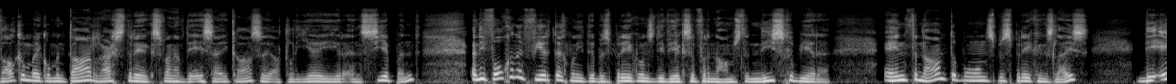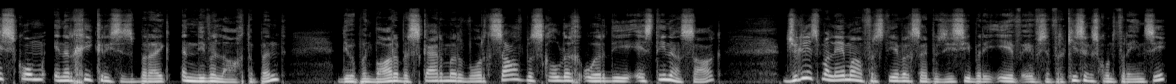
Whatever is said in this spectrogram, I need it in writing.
Welkom by Kommentaar regstreeks vanaf die SAK se ateljee hier in Seepunt. In die volgende 40 minute bespreek ons die week se vernaamste nuusgebeure. En vanaand op ons besprekingslys, die Eskom energiekrisis bereik 'n nuwe laagtepunt. Die openbare beskermer word self beskuldig oor die Estina saak. Julius Malema verstewig sy posisie by die EFF se verkiesingskonferensie.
